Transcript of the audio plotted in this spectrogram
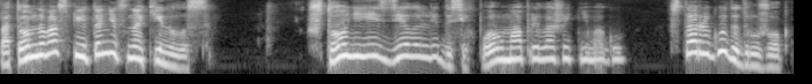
Потом на воспитанниц накинулась. Что они ей сделали, до сих пор ума приложить не могу. В старые годы, дружок,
